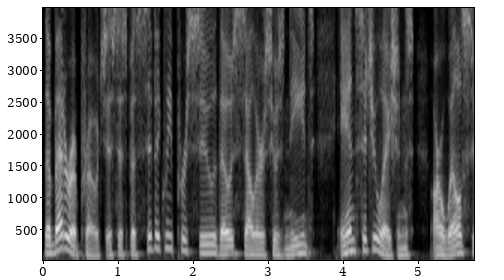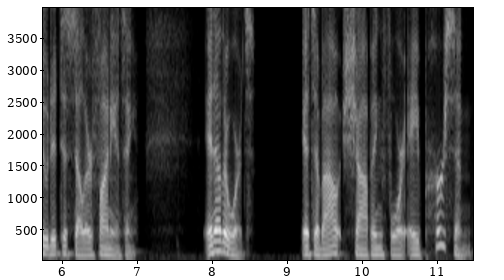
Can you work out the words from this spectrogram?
The better approach is to specifically pursue those sellers whose needs and situations are well suited to seller financing. In other words, it's about shopping for a person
